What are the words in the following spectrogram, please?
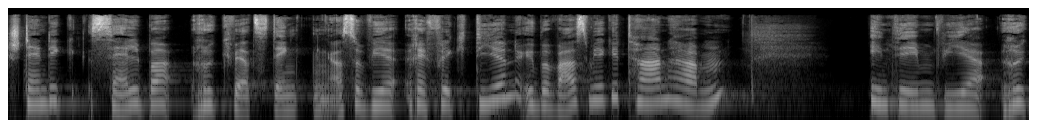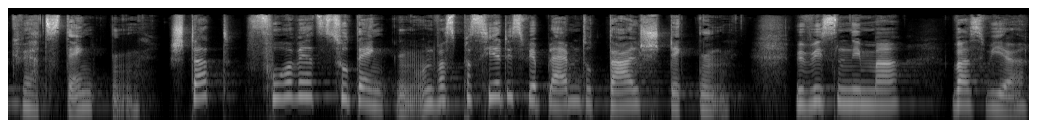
ständig selber rückwärts denken. Also wir reflektieren über was wir getan haben, indem wir rückwärts denken, statt vorwärts zu denken. Und was passiert ist, wir bleiben total stecken. Wir wissen nicht mehr, was wir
